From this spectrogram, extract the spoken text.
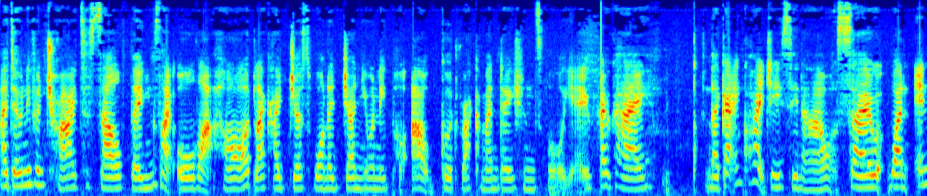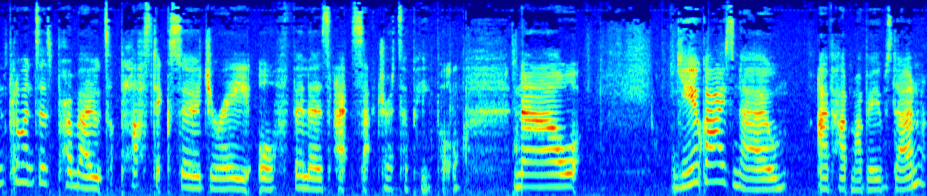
I don't even try to sell things like all that hard. Like I just want to genuinely put out good recommendations for you. Okay, they're getting quite juicy now. So when influencers promote plastic surgery or fillers etc to people. Now you guys know I've had my boobs done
